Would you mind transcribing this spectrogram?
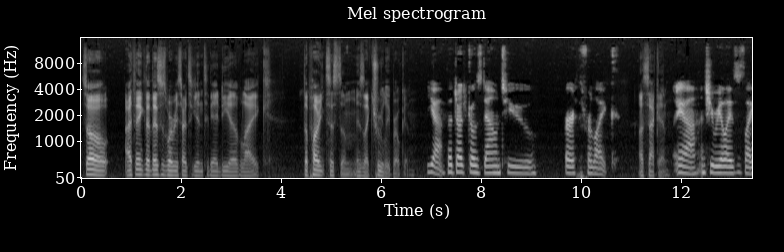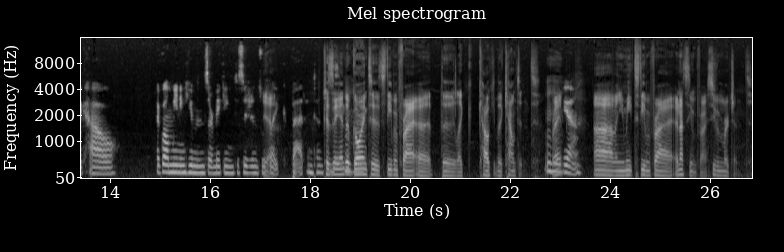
So I think that this is where we start to get into the idea of like the point system is like truly broken. yeah the judge goes down to earth for like A second, yeah and she realizes like how like well-meaning humans are making decisions with Yeah. like bad intentions because they end up going to Stephen Fry, uh, the like calc- the accountant, right? yeah Um, and you meet Stephen Fry, or not Stephen Fry, Stephen Merchant.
